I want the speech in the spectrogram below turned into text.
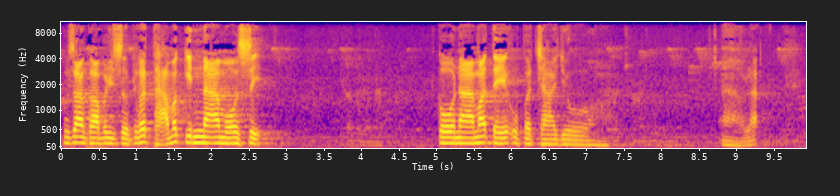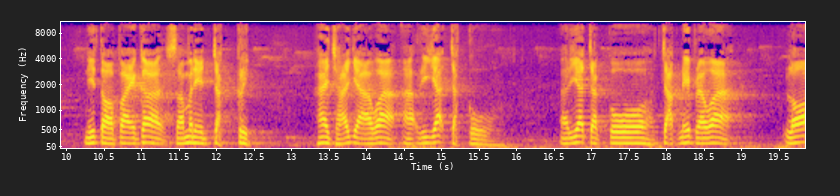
ผู้สร้างความบริสุทธิ์ก็ถามว่ากินนาโมสิ โกนามะเตอุปชาโยอ้าวละ นี้ต่อไปก็สามเณรจักกริดให้ฉายาว่าอริยจักโก อริยจักโกจักนี้แปลว่าล้อ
